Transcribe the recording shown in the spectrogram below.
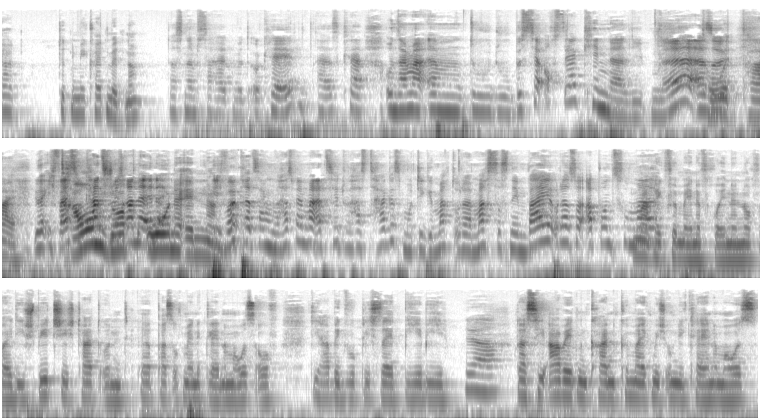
ja, das nehme ich halt mit, ne? Das nimmst du halt mit, okay, alles klar. Und sag mal, ähm, du, du bist ja auch sehr kinderlieb, ne? Also, Total. Ich weiß, du kannst mich Traumjob dran erinnern. ohne Ende. Ich wollte gerade sagen, du hast mir mal erzählt, du hast Tagesmutti gemacht oder machst das nebenbei oder so ab und zu mal. Mache ich für meine Freundin noch, weil die Spätschicht hat und äh, pass auf meine kleine Maus auf. Die habe ich wirklich seit Baby. Ja. Dass sie arbeiten kann, kümmere ich mich um die kleine Maus.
